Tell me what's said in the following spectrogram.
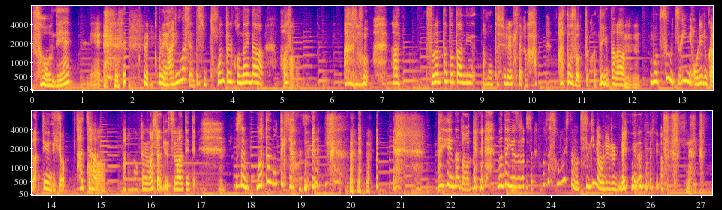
そうね。ね、これこれありますよ。私本当にこの間は。あのあ座った途端にあのお年寄りが来たから「ははどうぞ」とかって言ったら、うんうん、もうすぐ次に降りるからって言うんですよ。あじゃあの分かりましたって座ってて、そしたらまた乗ってきちゃうんで大変だと思って。また譲ろうとしてまたその人も次に降りるんでんですよ。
